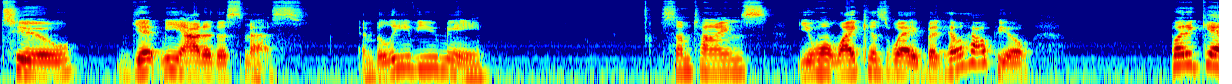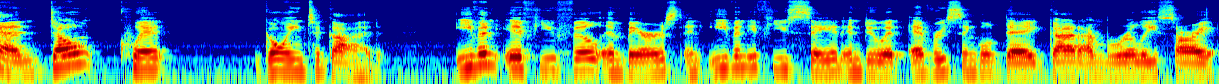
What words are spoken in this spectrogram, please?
to get me out of this mess. And believe you me, sometimes you won't like his way, but he'll help you. But again, don't quit going to God. Even if you feel embarrassed, and even if you say it and do it every single day, God, I'm really sorry.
